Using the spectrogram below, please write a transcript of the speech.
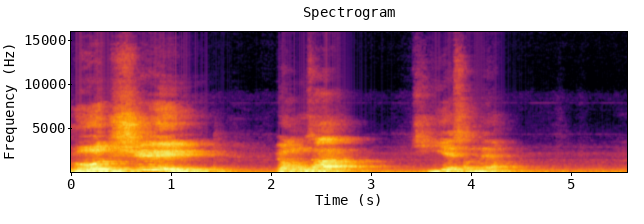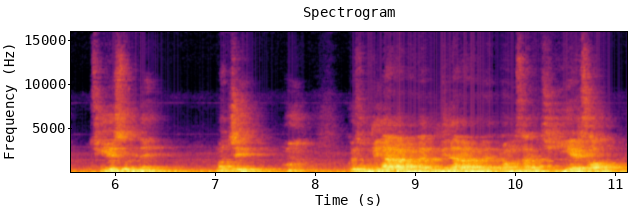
그렇지. 명사 뒤에 썼네요. 뒤에 썼네. 맞지? 헉! 그래서 우리나라 말은 우리나라 말은 명사 뒤에서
